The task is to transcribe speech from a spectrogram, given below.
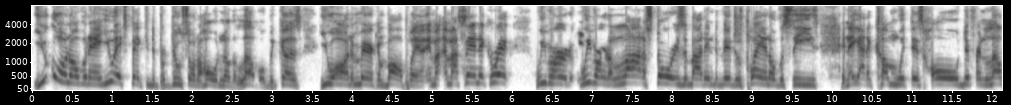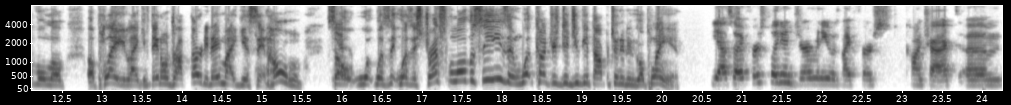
you going over there and you expected to produce on a whole nother level because you are an American ball player. Am I, am I saying that correct? We've heard we've heard a lot of stories about individuals playing overseas and they got to come with this whole different level of, of play. Like if they don't drop 30, they might get sent home. So yeah. what, was it was it stressful overseas and what countries did you get the opportunity to go play in? Yeah, so I first played in Germany was my first contract. Um,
